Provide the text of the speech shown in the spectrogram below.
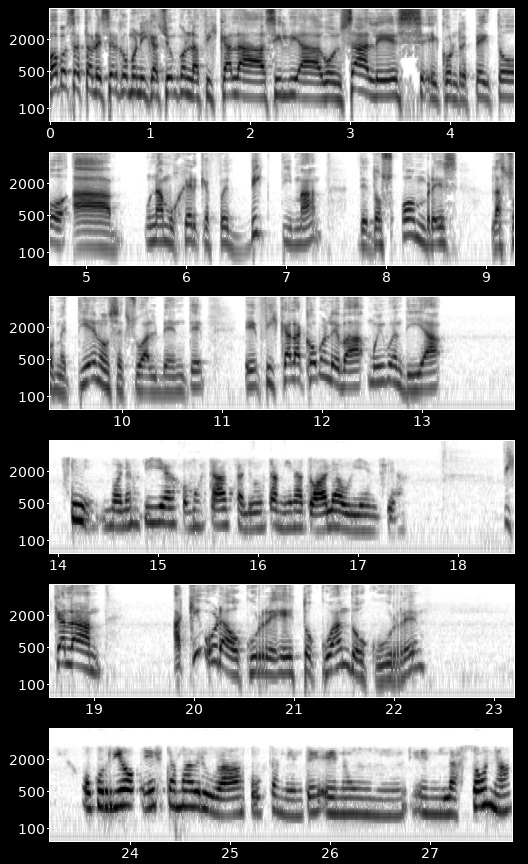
Vamos a establecer comunicación con la fiscala Silvia González eh, con respecto a una mujer que fue víctima de dos hombres, la sometieron sexualmente. Eh, fiscala, ¿cómo le va? Muy buen día. Sí, buenos días, ¿cómo estás? Saludos también a toda la audiencia. Fiscala, ¿a qué hora ocurre esto? ¿Cuándo ocurre? Ocurrió esta madrugada justamente en, un, en la zona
